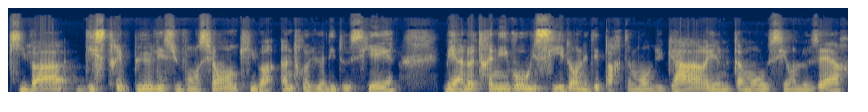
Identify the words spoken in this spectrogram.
qui va distribuer les subventions, qui va introduire les dossiers. Mais à notre niveau ici, dans les départements du Gard et notamment aussi en Lozère,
